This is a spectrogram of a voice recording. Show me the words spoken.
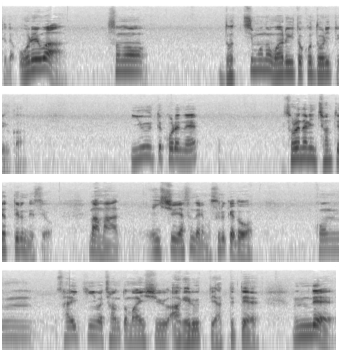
ただ、俺は、その、どっちもの悪いとこ取りというか、言うてこれね、それなりにちゃんとやってるんですよ。まあまあ、一周休んだりもするけど、今、最近はちゃんと毎週あげるってやってて、んで、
